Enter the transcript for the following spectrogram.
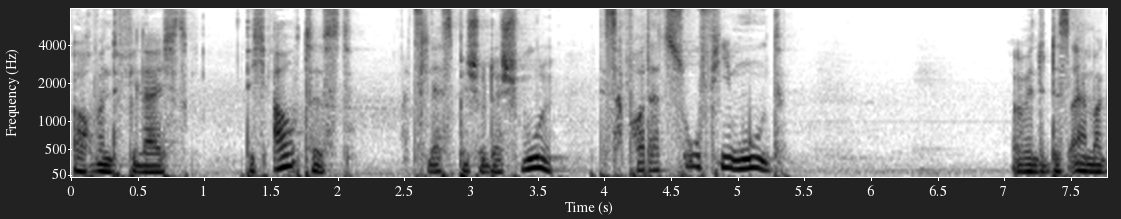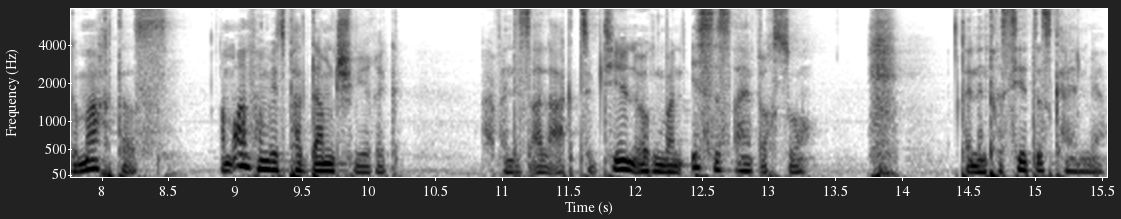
Auch wenn du vielleicht dich outest als lesbisch oder schwul. Das erfordert so viel Mut. Aber wenn du das einmal gemacht hast, am Anfang wird es verdammt schwierig. Aber wenn das alle akzeptieren, irgendwann ist es einfach so. Dann interessiert es keinen mehr.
